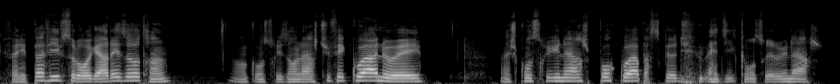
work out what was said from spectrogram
Il fallait pas vivre sous le regard des autres, hein, en construisant l'arche. Tu fais quoi, Noé? Je construis une arche. Pourquoi? Parce que Dieu m'a dit de construire une arche.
